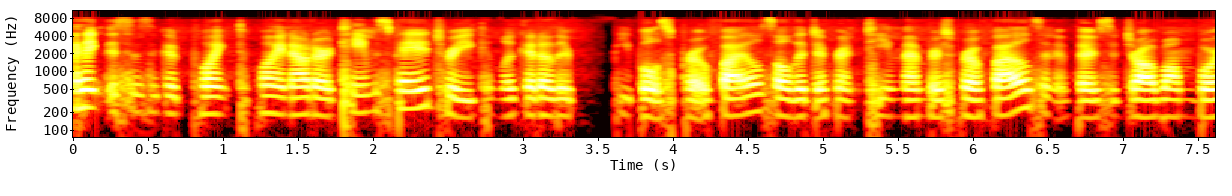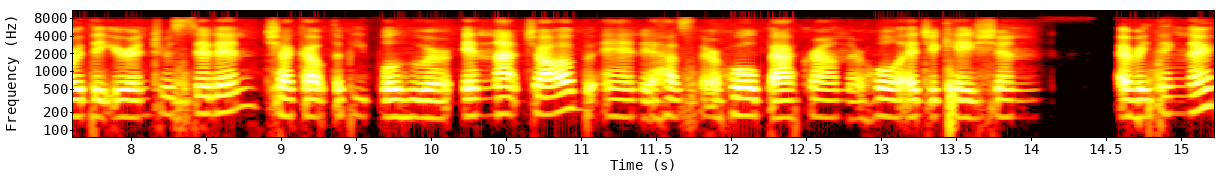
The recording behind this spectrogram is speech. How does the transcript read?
I think this is a good point to point out our teams page where you can look at other people's profiles, all the different team members' profiles, and if there's a job on board that you're interested in, check out the people who are in that job, and it has their whole background, their whole education, everything there.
